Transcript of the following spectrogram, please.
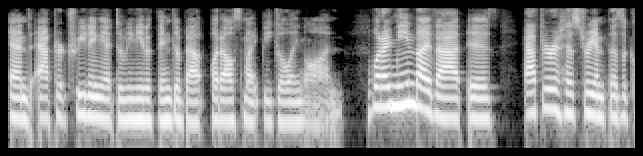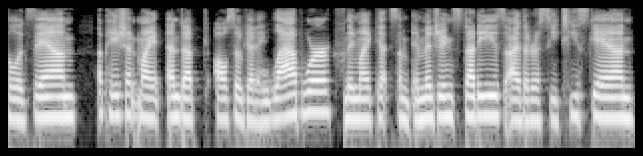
And after treating it, do we need to think about what else might be going on? What I mean by that is after a history and physical exam, a patient might end up also getting lab work. They might get some imaging studies, either a CT scan,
